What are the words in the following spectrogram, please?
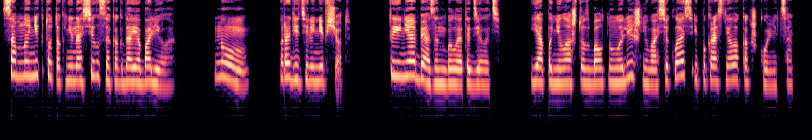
Со мной никто так не носился, когда я болела. Ну, родители не в счет. Ты не обязан был это делать. Я поняла, что сболтнула лишнего, осеклась и покраснела, как школьница.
